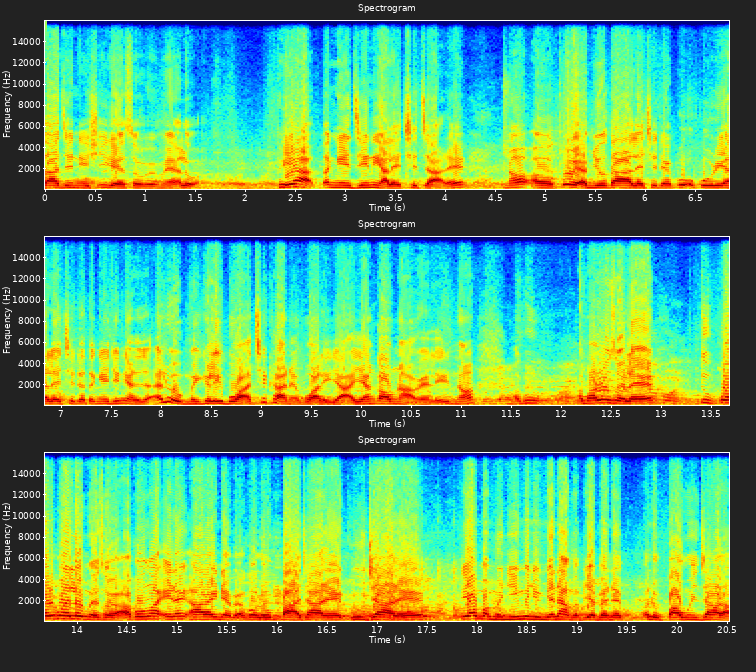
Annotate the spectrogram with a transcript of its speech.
သားချင်းတွေရှိတယ်ဆိုပေမဲ့အဲ့လို ဘေးကတငယ်ချင်းတွေကလည်းချစ်ကြတယ်နော်ကိုယ့်ရဲ့အမျိုးသားကလည်းချစ်တယ်ကိုယ့်အကိုတွေကလည်းချစ်တယ်တငယ်ချင်းတွေကလည်းအဲ့လိုမိန်းကလေးဘွားအချစ်ခံတဲ့ဘွားလေးညာအရန်ကောင်းတာပဲလေနော်အခုအမတို့ဆိုလဲသူပွဲပွဲလုပ်မယ်ဆိုတော့အကုန်လုံးအိမ်တိုင်းအားတိုင်းနဲ့ပဲအကုန်လုံးပါကြတယ်ကူကြတယ် တယောက်မှမငြင်းမညူမျက်နှာမပြတ်ဘဲနဲ့အဲ့လိုပါဝင်ကြတာ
